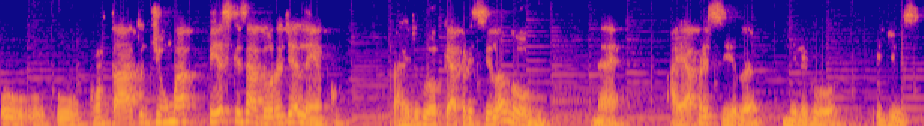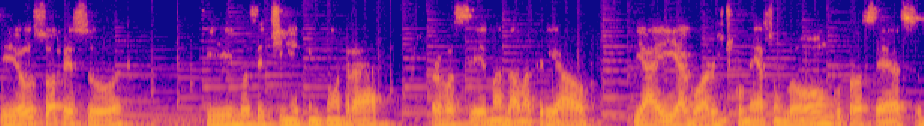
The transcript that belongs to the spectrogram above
o, o, o, contato de uma pesquisadora de elenco da Rede Globo, que é a Priscila Lobo, né? Aí a Priscila me ligou e disse: Eu sou a pessoa que você tinha que encontrar para você mandar o material. E aí agora a gente começa um longo processo.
